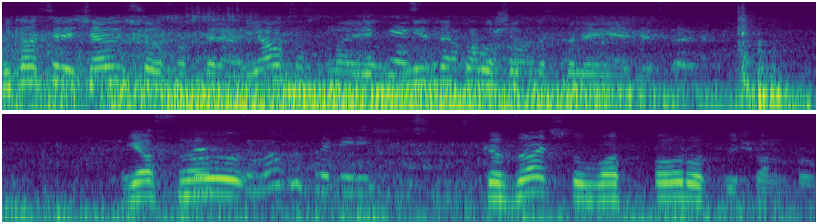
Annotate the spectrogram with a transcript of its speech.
Николай Сергеевич, я еще раз повторяю. Я вас остановил Нет, я не для сюда того, чтобы попала. представление писать. Я Здравствуйте, остановил можно проверить личность? сказать, что у вас поворот включен был.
